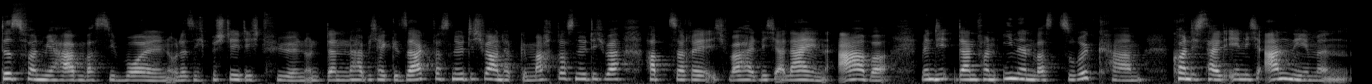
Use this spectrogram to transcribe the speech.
das von mir haben, was sie wollen oder sich bestätigt fühlen. Und dann habe ich halt gesagt, was nötig war und habe gemacht, was nötig war. Hauptsache, ich war halt nicht allein. Aber wenn die dann von ihnen was zurückkam, konnte ich es halt eh nicht annehmen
